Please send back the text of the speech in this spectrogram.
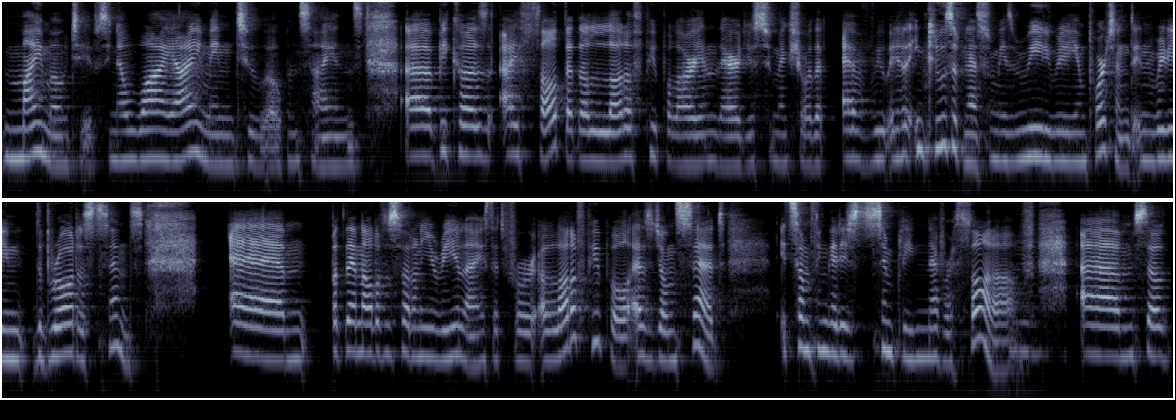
my motives, you know, why I'm into open science, uh, because I thought that a lot of people are in there just to make sure that every you know, inclusiveness for me is really, really important in really the broadest sense. Um, but then all of a sudden you realize that for a lot of people, as Jon said, it's something that is simply never thought of. Mm. Um, so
